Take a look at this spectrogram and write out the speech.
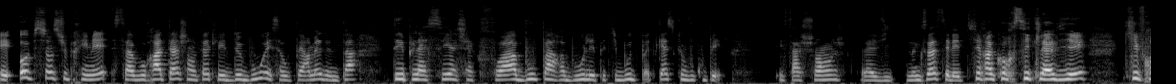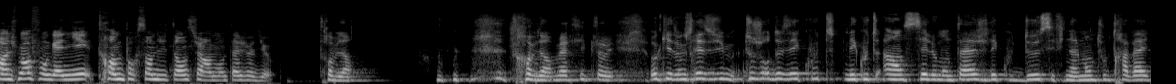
Et option supprimée, ça vous rattache en fait les deux bouts et ça vous permet de ne pas déplacer à chaque fois, bout par bout, les petits bouts de podcast que vous coupez. Et ça change la vie. Donc ça, c'est les petits raccourcis clavier qui franchement font gagner 30% du temps sur un montage audio. Trop bien. Trop bien, merci Chloé. Ok, donc je résume. Toujours deux écoutes. L'écoute 1, c'est le montage. L'écoute 2, c'est finalement tout le travail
